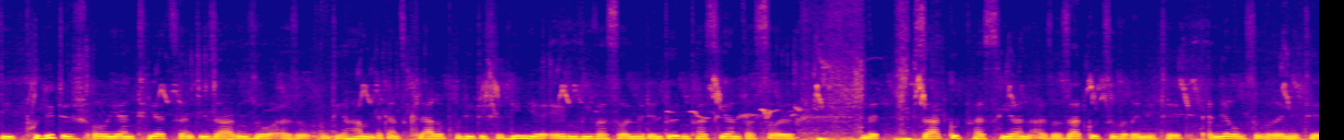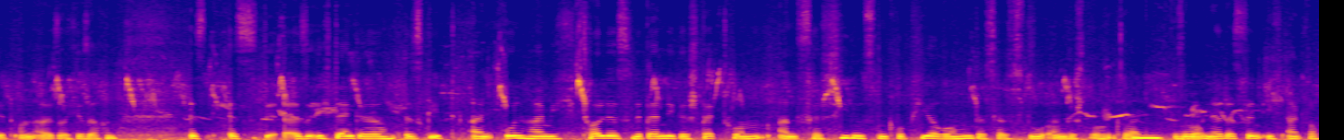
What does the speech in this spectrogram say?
die politisch orientiert sind, die sagen so, also die haben eine ganz klare politische Linie irgendwie, was soll mit den Böden passieren, was soll mit Saatgut passieren, also Saatgutsouveränität, Ernährungssouveränität und all solche Sachen. Es, es, also ich denke, es gibt ein unheimlich tolles, lebendiges Spektrum an verschiedensten Gruppierungen. Das hast du angesprochen gerade. Mhm. So, ne, das finde ich einfach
